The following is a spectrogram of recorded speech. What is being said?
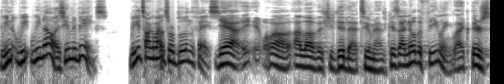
we we we know as human beings, we can talk about it so we're blue in the face. Yeah. It, well, I love that you did that too, man, because I know the feeling. Like there's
